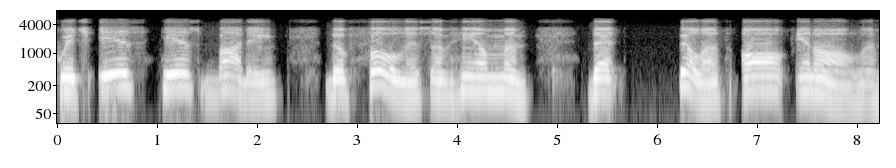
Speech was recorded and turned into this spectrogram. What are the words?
which is his body, the fullness of him that filleth all in all.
